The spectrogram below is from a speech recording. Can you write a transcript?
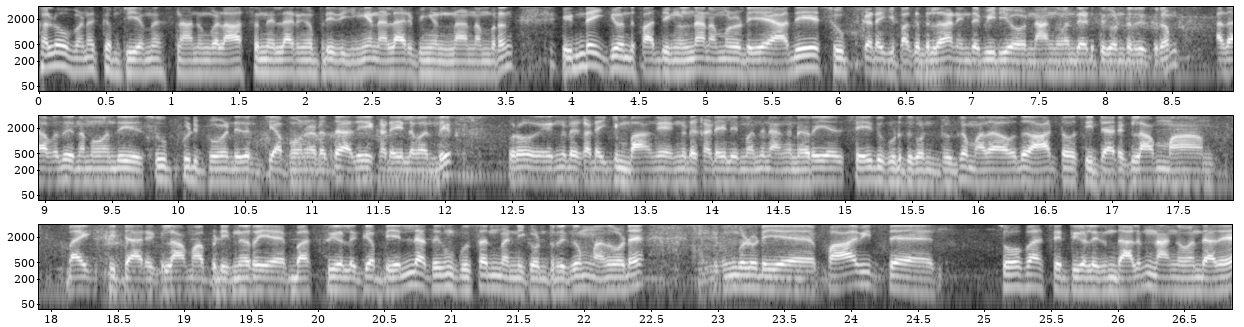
ஹலோ வணக்கம் டிஎம்எஸ் நான் உங்கள் ஆசன். எல்லாரும் எப்படி இருக்கீங்க? நல்லா இருப்பீங்கன்னு நான் நம்புகிறேன் இன்றைக்கு வந்து பார்த்தீங்கன்னா நம்மளுடைய அதே சூப் கடைக்கு பக்கத்தில் தான் இந்த வீடியோ நாங்கள் வந்து எடுத்துக்கொண்டு இருக்கிறோம் அதாவது நம்ம வந்து சூப் குடிப்போம் வேண்டியதற்சியாக போன நடத்த அதே கடையில் வந்து அப்புறம் எங்களோட கடைக்கும் வாங்க எங்களோட கடையிலையும் வந்து நாங்கள் நிறைய செய்து கொடுத்து கொண்டிருக்கோம். அதாவது ஆட்டோ சீட்டாக இருக்கலாம் மா பைக் சீட்டாக இருக்கலாம் அப்படி நிறைய பஸ்ஸுகளுக்கு அப்படி எல்லாத்துக்கும் குஷன் பண்ணி கொண்டிருக்கோம். அதோட உங்களுடைய பாவித்த சோஃபா செட்டுகள் இருந்தாலும் நாங்கள் வந்து அதை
